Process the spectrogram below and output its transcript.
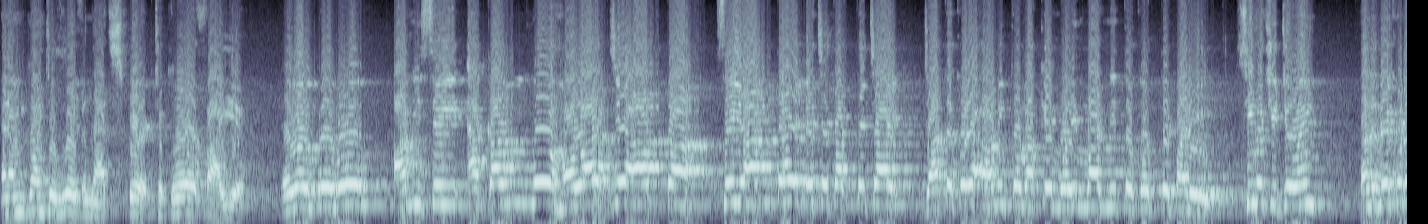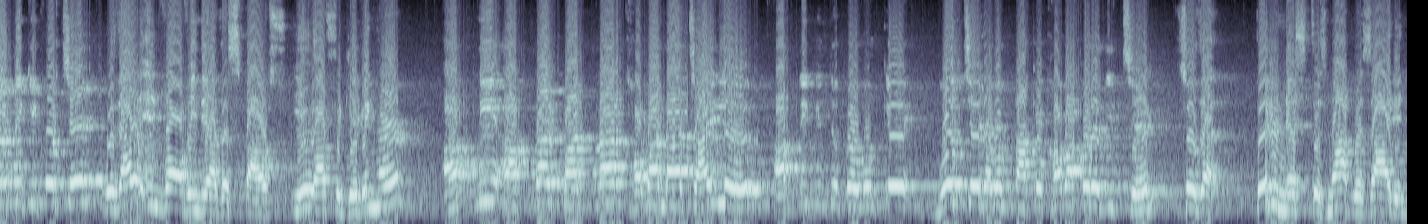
And I'm going to live in that spirit to glorify you. এবং প্রভু আমি সেই একাঙ্গ হওয়ার যে আত্মা সেই আত্মায় বেঁচে থাকতে চাই যাতে করে আমি তোমাকে মহিমান্বিত করতে পারি See what you're doing? তাহলে দেখুন আপনি কি করছেন Without involving the other spouse, you are forgiving her, আপনি আপনার পার্টনার ক্ষমা না চাইলেও আপনি কিন্তু প্রভুকে বলছেন এবং তাকে ক্ষমা করে দিচ্ছেন so that bitterness does not reside in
